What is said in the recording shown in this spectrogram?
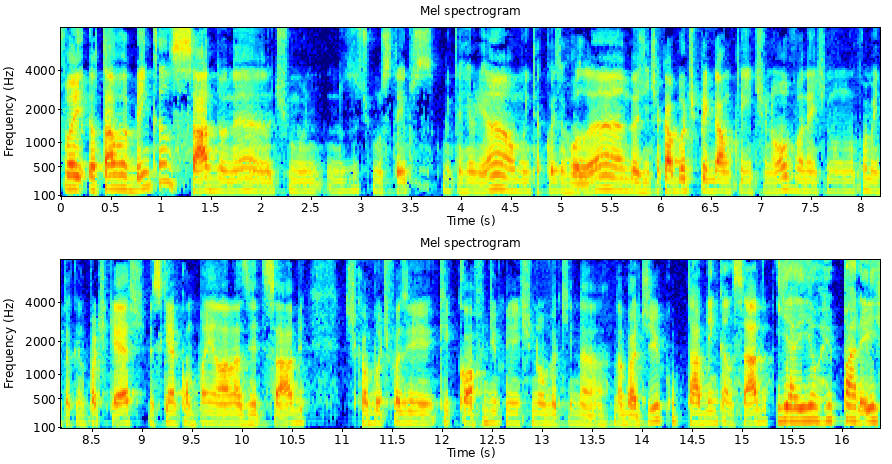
foi, eu tava bem cansado, né, no último, nos últimos tempos, muita reunião, muita coisa rolando, a gente acabou de pegar um cliente novo, né, a gente não, não comentou aqui no podcast, mas quem acompanha lá nas redes sabe, a gente acabou de fazer kickoff de um cliente novo aqui na, na Badico, tava bem cansado, e aí eu reparei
